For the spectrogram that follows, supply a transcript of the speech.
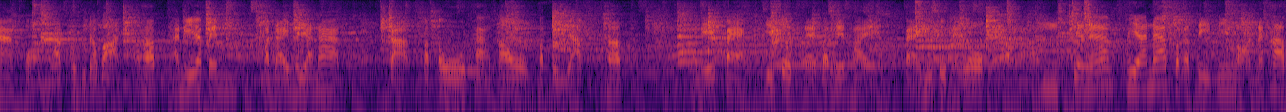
นาคของวัดพระพุทธบาทนะครับ อันนี้จะเป็นบันไดพญานาคจากประตูทางเข้าประตูยักษ์ครับ อันนี้แปลกที่สุดในประเทศไทย แปลกที่สุดในโลกแล้วนะครับเดี๋ยวนะพญานาคปกติมีหงอนนะครับ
